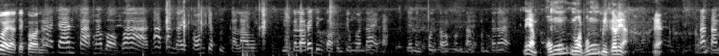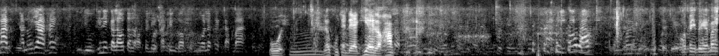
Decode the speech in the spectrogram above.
ด้วยอะแต่ก่อน อาจารย์ฝากมาบอกว่า ถ้าท่านใดพร้อมจะฝึกกับเรา อยู่กับเราได้จนกว่าผมจำนวนได้ค่ะจะหนึ่งคนสองคนสามคนก็ได้ เนี่ยผมหนวดผมบิดแล้วเนี่ยเนี่ยท่านสามารถอนุญาตให้อยู่ที่นี่กับเราตลอดไปเลยค่ะจนกว่าผมนวดแล้วค่อยกลับบ้าน โอ้ยแล้วกูจะแดกเฮียอะไรเหรอครับ ปกติเป็นไงบ้าง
